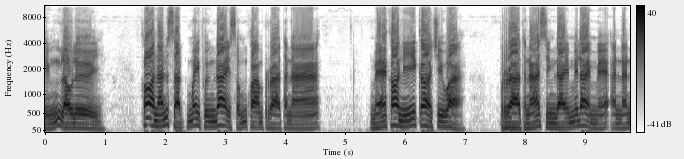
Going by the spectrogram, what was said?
ถึงเราเลย ข้อนั้นสัตว์ไม่พึงได้สมความปรารถนา แม้ข้อนี้ก็ชื่อว่า ปรารถนาสิ่งใดไม่ได้แม้อันนั้น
